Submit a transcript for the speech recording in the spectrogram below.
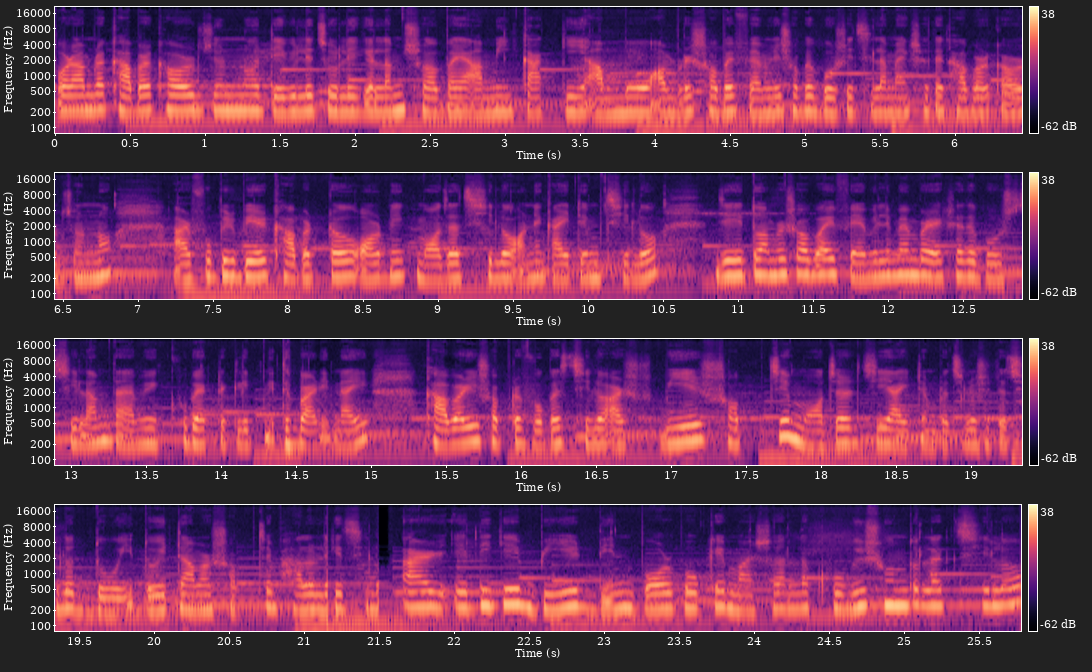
পরে আমরা খাবার খাওয়ার জন্য টেবিলে চলে গেলাম সবাই, আমি, কাকি, আম্মু, আমরা সবাই ফ্যামিলি সবাই বসেছিলাম একসাথে খাবার খাওয়ার জন্য। আর ফুপির বিয়ের খাবারটাও অনেক মজা ছিল, অনেক আইটেম ছিল। যেহেতু আমরা সবাই ফ্যামিলি মেম্বার একসাথে বসছিলাম, তাই আমি খুব একটা ক্লিপ নিতে পারি নাই। খাবারই সবটা ফোকাস ছিল। আর বিয়ের সবচেয়ে মজার যে আইটেমটা ছিল, সেটা ছিল দই। দইটা আমার সবচেয়ে ভালো লেগেছিল। আর এদিকে বিয়ের দিন বর বউকে মাসাল্লাহ খুবই সুন্দর লাগছিল।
